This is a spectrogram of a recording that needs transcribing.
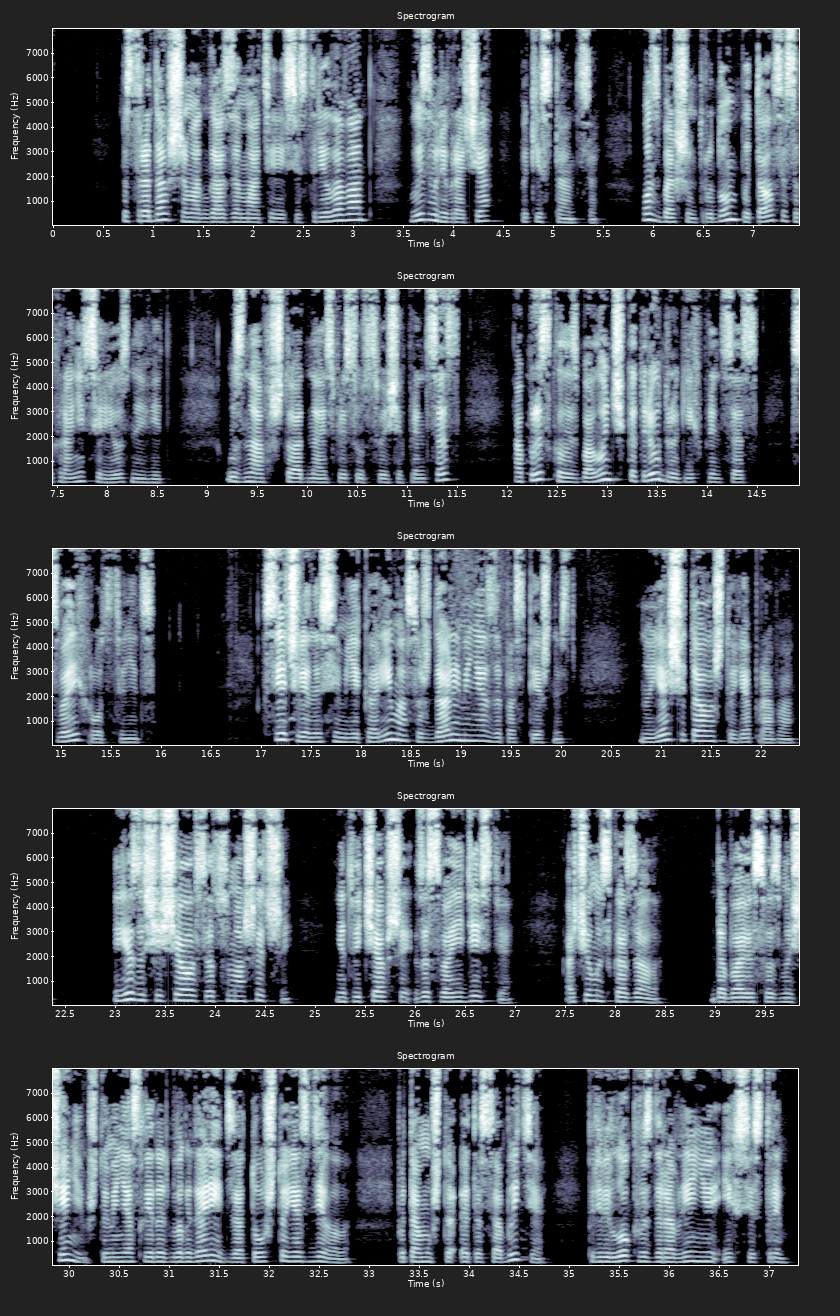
Пострадавшим от газа матери и сестре Лавант вызвали врача-пакистанца. Он с большим трудом пытался сохранить серьезный вид. Узнав, что одна из присутствующих принцесс опрыскала из баллончика трех других принцесс, своих родственниц. Все члены семьи Карима осуждали меня за поспешность, но я считала, что я права. Я защищалась от сумасшедшей, не отвечавшей за свои действия, о чем и сказала, добавив с возмущением, что меня следует благодарить за то, что я сделала, потому что это событие привело к выздоровлению их сестры.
